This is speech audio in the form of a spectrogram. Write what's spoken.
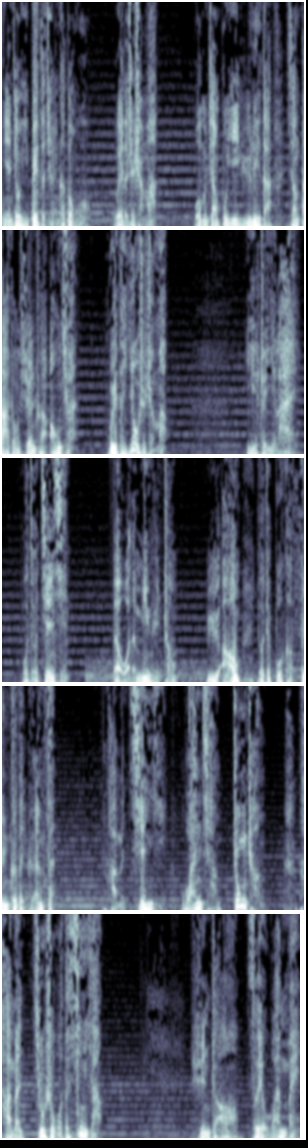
研究一辈子犬科动物，为的是什么？我们将不遗余力的向大众宣传獒犬，为的又是什么？一直以来，我就坚信，在我的命运中，与獒有着不可分割的缘分。他们坚毅、顽强、忠诚，他们就是我的信仰。寻找最完美、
